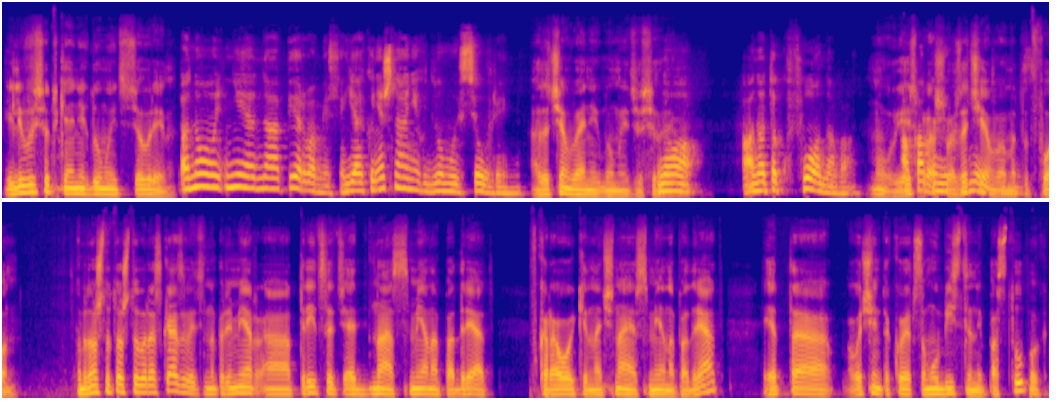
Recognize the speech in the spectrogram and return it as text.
Или вы все-таки о них думаете все время? Оно не на первом месте. Я, конечно, о них думаю все время. А зачем вы о них думаете все время? Но оно так фоново. Ну, я А и спрашиваю, а зачем вам этот фон? Ну, потому что то, что вы рассказываете, например, а, 31 смена подряд в караоке, ночная смена подряд, это очень такой самоубийственный поступок.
